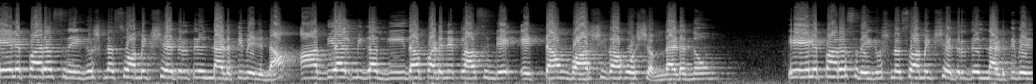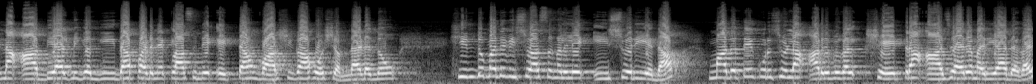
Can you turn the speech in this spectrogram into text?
ഏലപ്പാറ ശ്രീകൃഷ്ണസ്വാമി ക്ഷേത്രത്തിൽ നടത്തിവരുന്ന ആധ്യാത്മിക ഗീതാ പഠന ക്ലാസിന്റെ എട്ടാം വാർഷികാഘോഷം നടന്നു. ഏലപ്പാറ ശ്രീകൃഷ്ണസ്വാമി ക്ഷേത്രത്തിൽ നടത്തിവരുന്ന ആധ്യാത്മിക ഗീതാ പഠന ക്ലാസിന്റെ എട്ടാം വാർഷികാഘോഷം നടന്നു. ഹിന്ദുമത വിശ്വാസങ്ങളിലെ ഈശ്വരീയത മതത്തെക്കുറിച്ചുള്ള അറിവുകൾ ക്ഷേത്ര ആചാര മര്യാദകൾ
